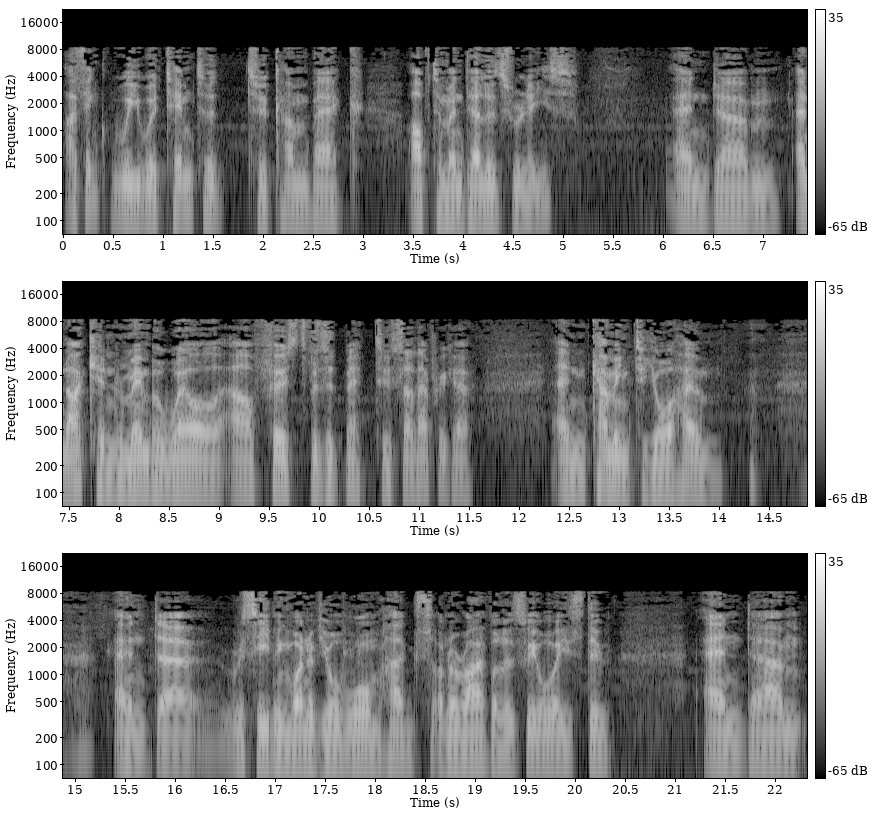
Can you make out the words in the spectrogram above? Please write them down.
I think we were tempted to come back after Mandela's release, and um, and I can remember well our first visit back to South Africa, and coming to your home, and uh, receiving one of your warm hugs on arrival, as we always do and um,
